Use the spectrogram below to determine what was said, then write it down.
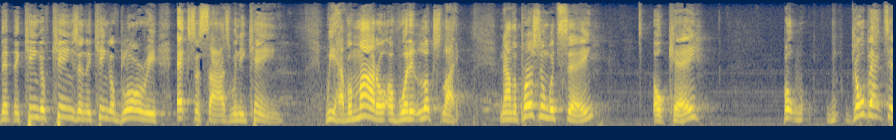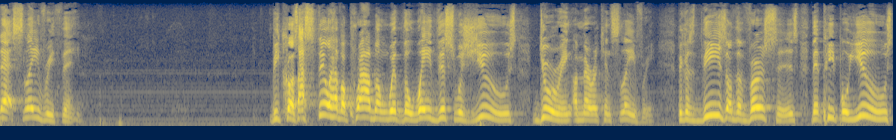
that the King of Kings and the King of Glory exercised when he came. We have a model of what it looks like. Now the person would say, okay, but go back to that slavery thing because I still have a problem with the way this was used during American slavery. Because these are the verses that people use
